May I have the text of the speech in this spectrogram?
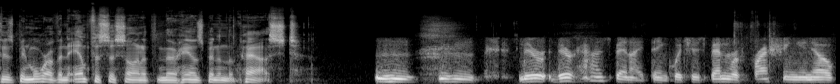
has been more of an emphasis on it than there has been in the past. Mm-hmm. Mm-hmm. There, there has been, I think, which has been refreshing. You know,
